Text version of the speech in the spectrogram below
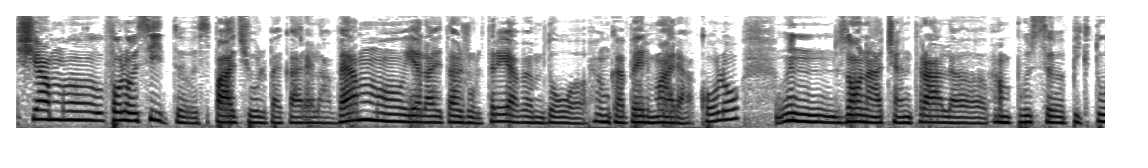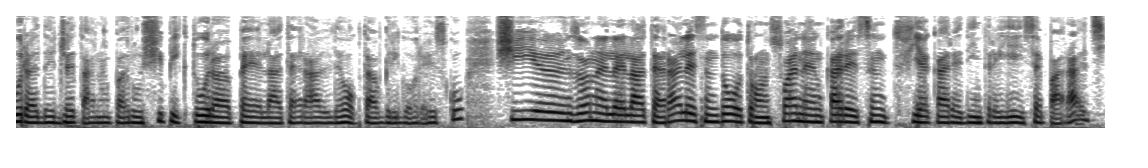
și am uh, folosit uh, spațiul pe care îl aveam, uh, e la etajul 3, avem două încăperi mari acolo. În zona centrală am pus uh, pictură de Geta Năpăru și pictură pe lateral de Octav Grigorescu și uh, în zonele laterale sunt două tronsoane în care sunt fiecare dintre ei separați,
